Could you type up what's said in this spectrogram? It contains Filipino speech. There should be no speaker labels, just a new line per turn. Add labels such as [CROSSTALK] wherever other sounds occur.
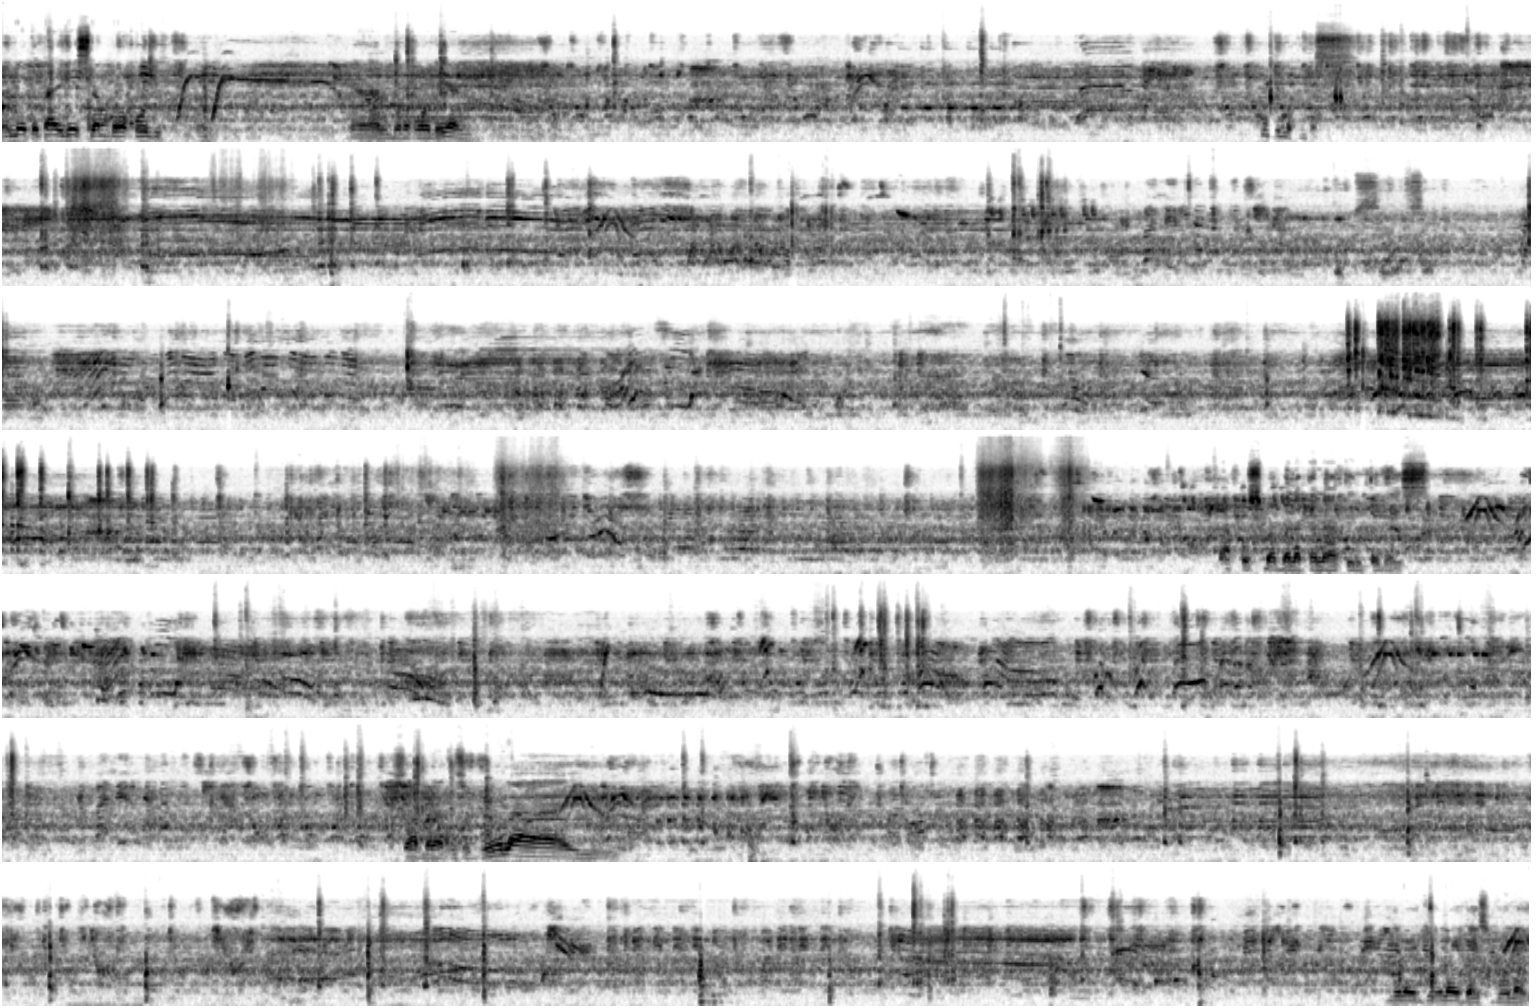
Nandito tayo guys ng broccoli. Yan, broccoli yan. Medyo matigas. Tapos babalatan natin to guys. Sama natin sa gulay. Gulay-gulay guys, gulay.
